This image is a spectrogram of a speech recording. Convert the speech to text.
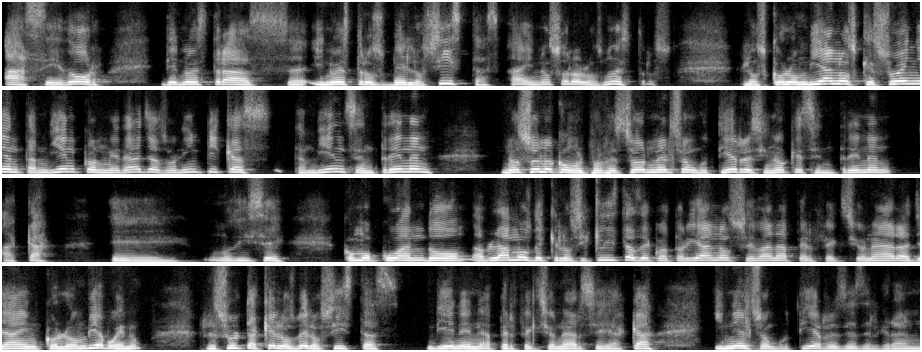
hacedor de nuestras eh, y nuestros velocistas. Ay, no solo los nuestros. Los colombianos que sueñan también con medallas olímpicas también se entrenan, no solo con el profesor Nelson Gutiérrez, sino que se entrenan acá. Eh, uno dice, como cuando hablamos de que los ciclistas ecuatorianos se van a perfeccionar allá en Colombia, bueno, resulta que los velocistas vienen a perfeccionarse acá y Nelson Gutiérrez es el gran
